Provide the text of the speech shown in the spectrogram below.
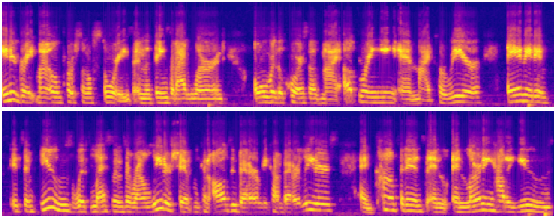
integrate my own personal stories and the things that I've learned over the course of my upbringing and my career. And it it's infused with lessons around leadership. We can all do better and become better leaders and confidence and, and learning how to use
